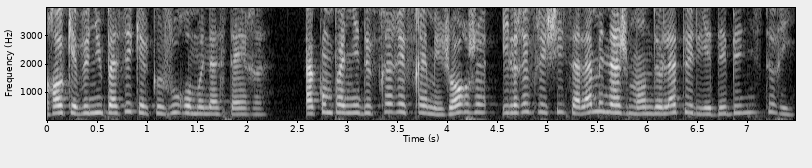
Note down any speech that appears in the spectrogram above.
Roch est venu passer quelques jours au monastère. Accompagné de frères Ephrem et Georges, ils réfléchissent à l'aménagement de l'atelier d'ébénisterie.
